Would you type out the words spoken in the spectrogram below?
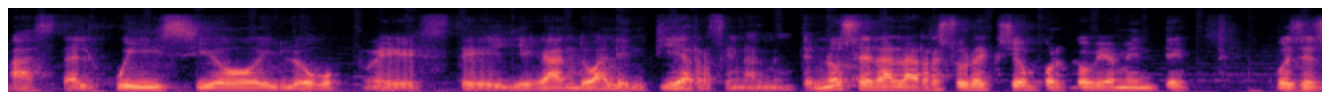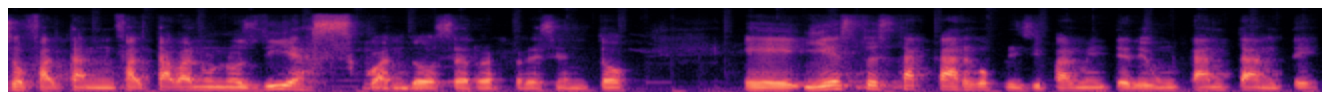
hasta el juicio y luego este, llegando al entierro finalmente. No será la resurrección porque obviamente pues eso faltan, faltaban unos días cuando se representó. Eh, y esto está a cargo principalmente de un cantante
